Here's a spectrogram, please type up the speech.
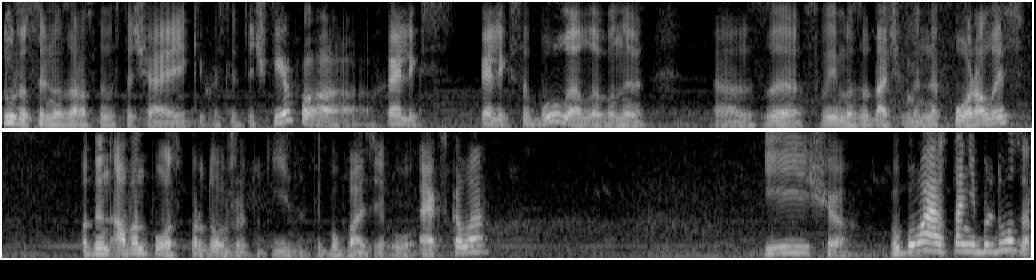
Дуже сильно зараз не вистачає якихось літачків. Хелікс, Хелікси були, але вони з своїми задачами не впорались. Один аванпост продовжує тут їздити по базі у Екскала. І що? Вибиває останній бульдозер.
